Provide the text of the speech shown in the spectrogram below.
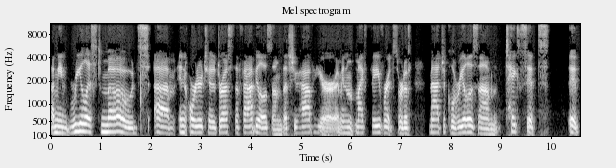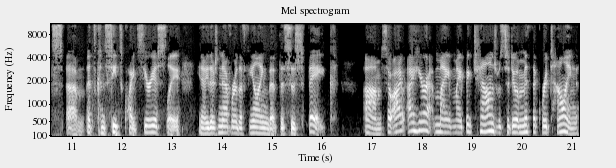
I mean, realist modes um, in order to address the fabulism that you have here. I mean, my favorite sort of magical realism takes its its um, its conceits quite seriously. You know, there's never the feeling that this is fake. Um, so I, I hear my, my big challenge was to do a mythic retelling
